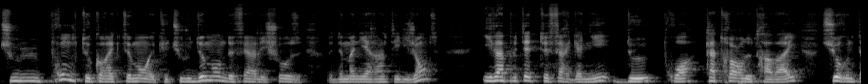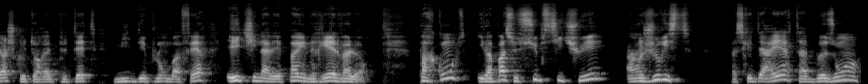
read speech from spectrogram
tu lui promptes correctement et que tu lui demandes de faire les choses de manière intelligente, il va peut-être te faire gagner 2, 3, 4 heures de travail sur une tâche que tu aurais peut-être mis des plombes à faire et qui n'avait pas une réelle valeur. Par contre, il va pas se substituer à un juriste. Parce que derrière, tu as besoin,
